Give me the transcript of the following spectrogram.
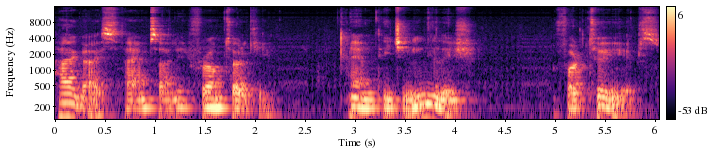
Hi guys, I am Salih from Turkey. I am teaching English for two years.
